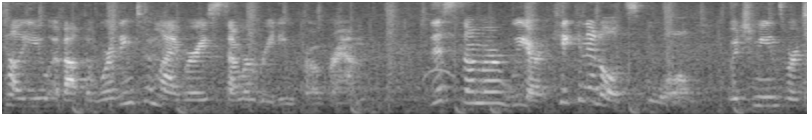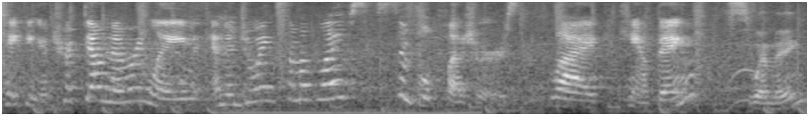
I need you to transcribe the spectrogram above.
tell you about the Worthington Library Summer Reading Program. This summer, we are kicking it old school, which means we're taking a trip down memory lane and enjoying some of life's simple pleasures, like camping, Swimming,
